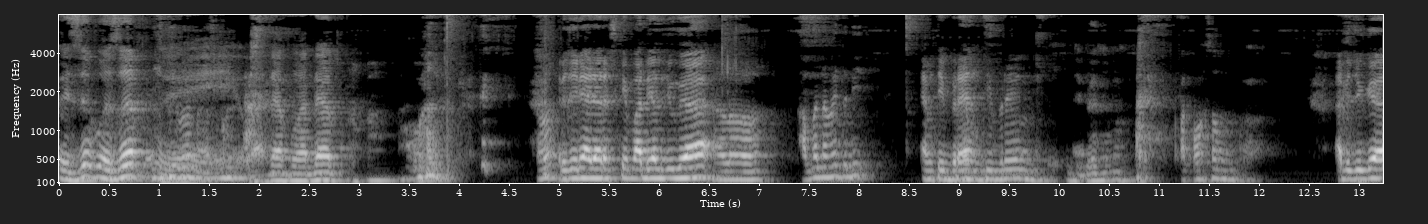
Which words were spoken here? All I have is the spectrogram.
Wazap. Eh, Wadap, wadap. Di sini ada Rizky Padil juga, halo apa namanya tadi MT Brand. anti brand empat kosong Ada juga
